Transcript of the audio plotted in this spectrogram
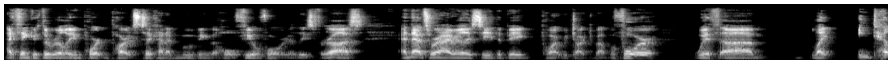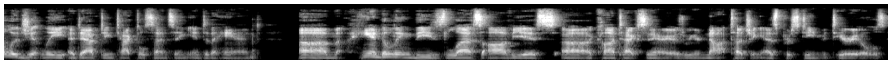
I think are the really important parts to kind of moving the whole field forward, at least for us. And that's where I really see the big point we talked about before with, um, like intelligently adapting tactile sensing into the hand, um, handling these less obvious, uh, contact scenarios where you're not touching as pristine materials,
